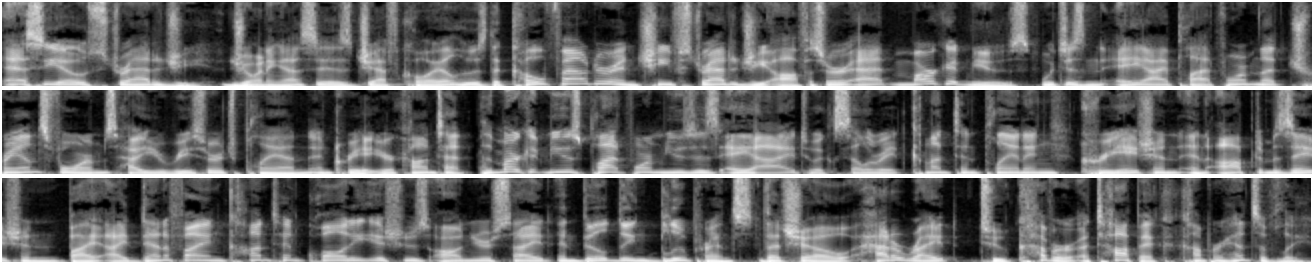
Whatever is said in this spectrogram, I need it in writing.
SEO strategy. Joining us is Jeff Coyle, who's the co founder and chief strategy officer at MarketMuse, which is an AI platform that transforms how you research, plan, and create your content. The MarketMuse platform uses AI to accelerate content planning, creation, and optimization by identifying content quality issues on your site and building blueprints that show how to write to cover a topic comprehensively.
